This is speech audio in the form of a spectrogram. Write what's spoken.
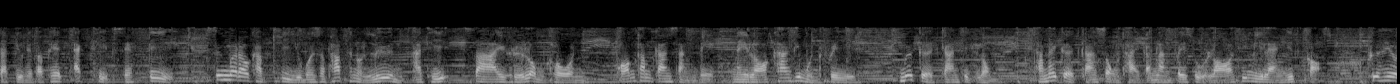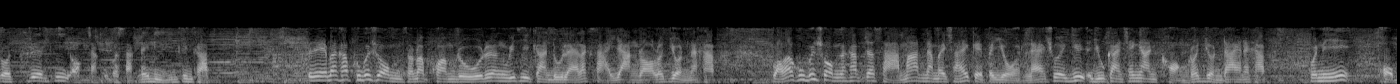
จัดอยู่ในประเภท Active Safety ซึ่งเมื่อเราขับขี่อยู่บนสภาพถนนลื่น อาทิทรายหรือหล่มโคลน พร้อมทำการสั่งเบรกในล้อข้างที่หมุนฟรี เมื่อเกิดการติดลมทำให้เกิดการส่งถ่ายกำลังไปสู่ล้อที่มีแรงยึดเกาะ เพื่อให้รถเคลื่อนที่ออกจากอุปสรรคได้ดียิ่งขึ้นครับเป็นยังไงบ้างครับคุณผู้ชมสำหรับความรู้เรื่องวิธีการดูแลรักษายางล้อรถยนต์นะครับ หวังว่าคุณผู้ชมนะครับจะสามารถนำไปใช้ให้เกิดประโยชน์และช่วยยืดอายุการใช้งานของรถยนต์ได้นะครับ วันนี้ผม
